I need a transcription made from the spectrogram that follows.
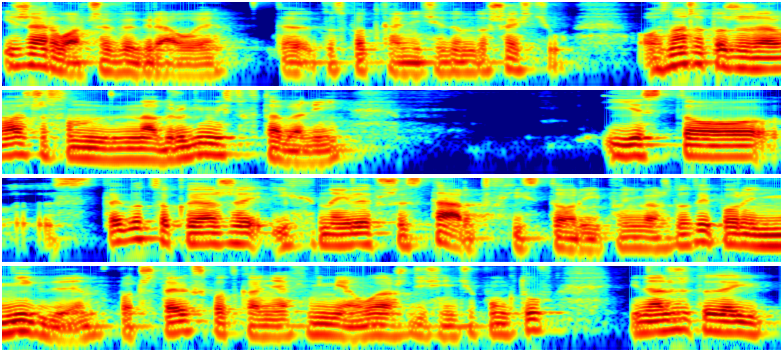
i żarłacze wygrały to spotkanie 7 do 6. Oznacza to, że żarłacze są na drugim miejscu w tabeli, i jest to z tego, co kojarzę, ich najlepszy start w historii, ponieważ do tej pory nigdy po czterech spotkaniach nie miały aż 10 punktów. I należy tutaj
